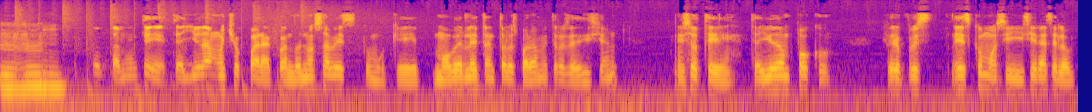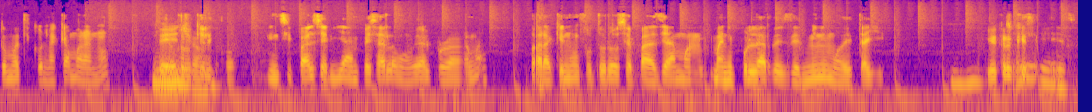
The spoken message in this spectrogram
Mm, también te, te ayuda mucho para cuando no sabes como que moverle tanto los parámetros de edición. Eso te, te ayuda un poco. Pero pues es como si hicieras el automático en la cámara, ¿no? De Yo hecho. creo que lo principal sería empezar a mover al programa para que en un futuro sepas ya man- manipular desde el mínimo detalle. Yo creo que es, es,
